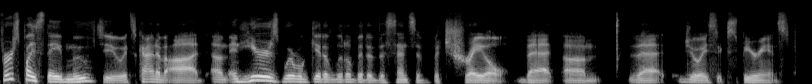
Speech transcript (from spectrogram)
first place they moved to, it's kind of odd. Um, and here's where we'll get a little bit of the sense of betrayal that um, that Joyce experienced.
